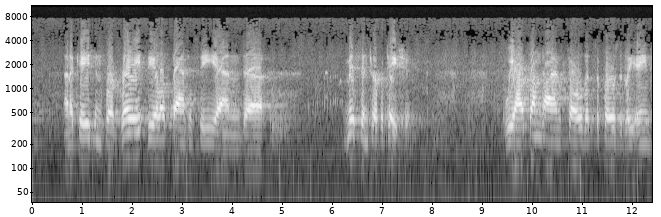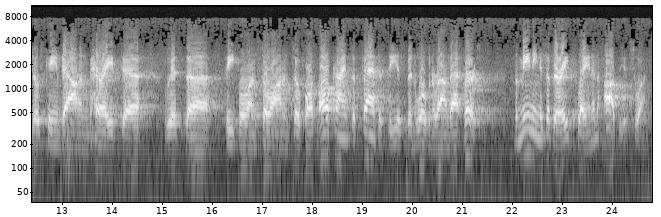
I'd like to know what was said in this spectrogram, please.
an occasion for a great deal of fantasy and uh, misinterpretation. We are sometimes told that supposedly angels came down and married uh, with uh, people and so on and so forth. All kinds of fantasy has been woven around that verse. The meaning is a very plain and obvious one.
